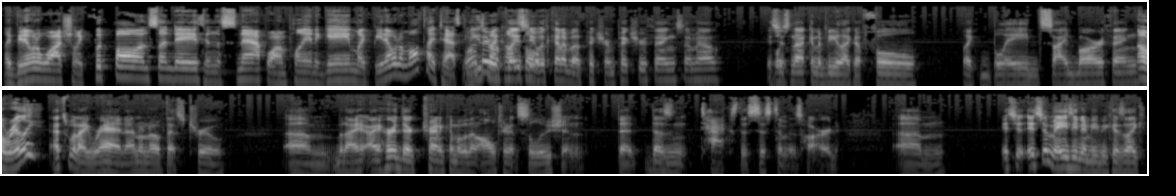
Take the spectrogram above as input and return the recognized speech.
Like being able to watch like football on Sundays in the snap while I'm playing a game, like being able to multitask Why use don't they my replace console. it with kind of a picture-in-picture thing somehow? It's just not going to be like a full like blade sidebar thing. oh, really? That's what I read. I don't know if that's true, um, but I, I heard they're trying to come up with an alternate solution that doesn't tax the system as hard. Um, it's just, it's amazing to me because like,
